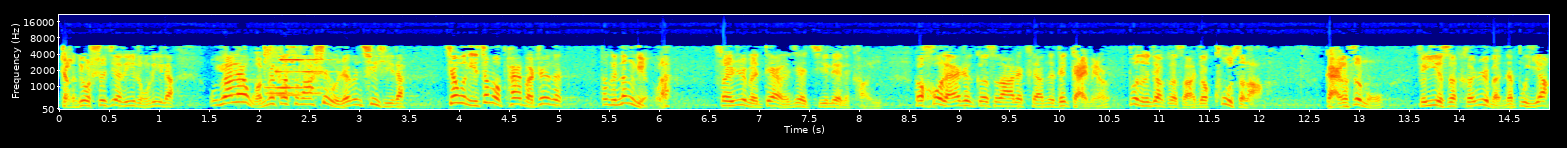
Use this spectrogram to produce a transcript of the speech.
拯救世界的一种力量。原来我们的哥斯拉是有人文气息的，结果你这么拍，把这个都给弄拧了。所以日本电影界激烈的抗议。说后来这哥斯拉这片子得改名，不能叫哥斯拉，叫库斯拉，改个字母，就意思和日本的不一样。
